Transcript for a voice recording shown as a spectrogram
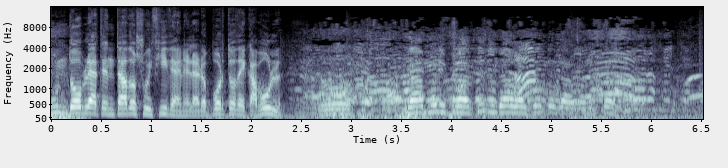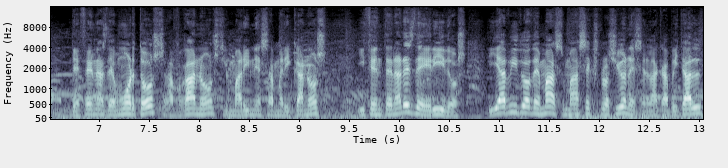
un doble atentado suicida en el aeropuerto de Kabul. Decenas de muertos, afganos y marines americanos, y centenares de heridos. Y ha habido además más explosiones en la capital,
